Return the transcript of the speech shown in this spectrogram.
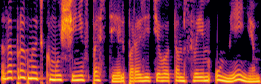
запрыгнуть к мужчине в постель, поразить его там своим умением,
